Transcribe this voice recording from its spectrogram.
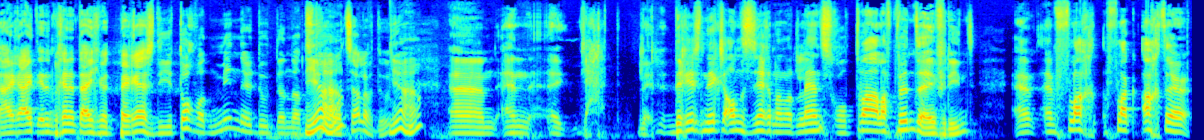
hij rijdt in het begin een tijdje met Perez, die het toch wat minder doet dan dat Ja. Het zelf doet. Ja. Ehm, en eh, ja, er is niks anders te zeggen dan dat Lance Stroll 12 punten heeft verdiend. En, en vlak, vlak achter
